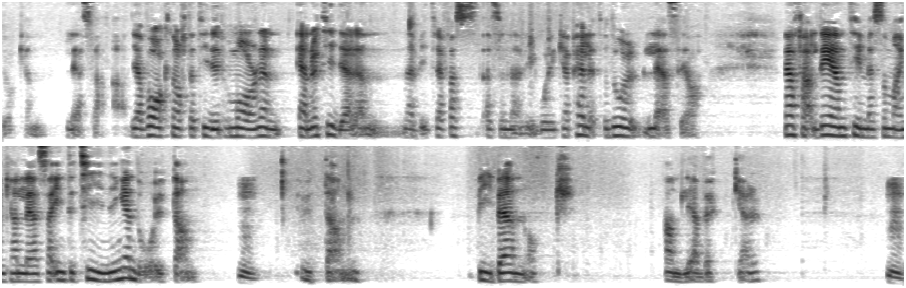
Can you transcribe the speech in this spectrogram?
då kan läsa. Jag vaknar ofta tidigt på morgonen. Ännu tidigare än när vi träffas. Alltså när vi går i kapellet. Och då läser jag. I alla fall, det är en timme som man kan läsa. Inte tidningen då utan Mm. utan Bibeln och andliga böcker. Mm.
